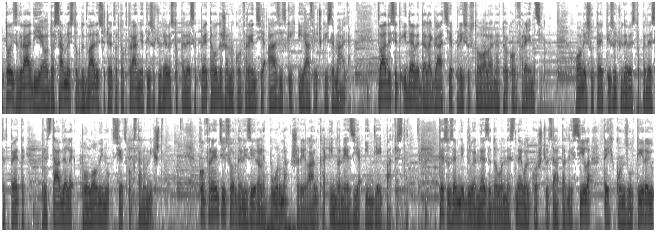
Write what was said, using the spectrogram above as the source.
U toj zgradi je od 18. do 24. travnja 1955. održana konferencija azijskih i afričkih zemalja. 29 delegacija prisustvovalo je na toj konferenciji. One su te 1955. predstavljale polovinu svjetskog stanovništva. Konferenciju su organizirale Burma, Šri Lanka, Indonezija, Indija i Pakistan. Te su zemlje bile nezadovoljne s nevoljkošću zapadnih sila, te ih konzultiraju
